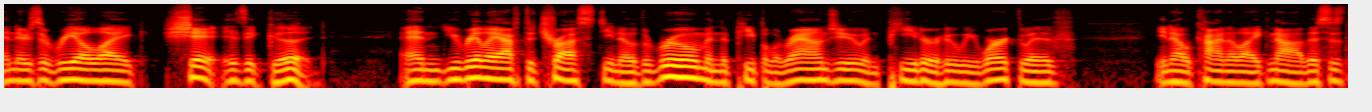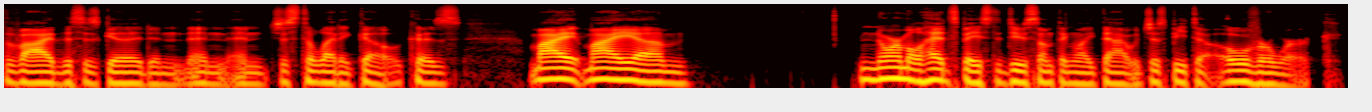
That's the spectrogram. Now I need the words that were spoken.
and there's a real like shit is it good and you really have to trust you know the room and the people around you and peter who we worked with you know kind of like nah this is the vibe this is good and and and just to let it go because my my um normal headspace to do something like that would just be to overwork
